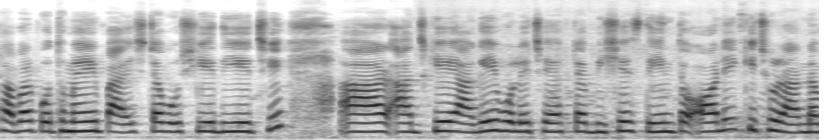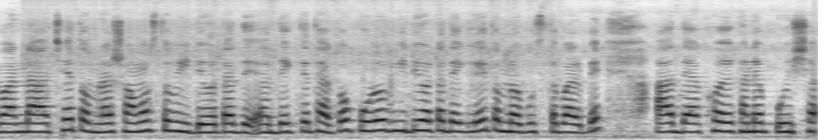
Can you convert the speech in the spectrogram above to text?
সবার প্রথমে আমি পায়েসটা বসিয়ে দিয়েছি। আর আজকে আগেই বলেছি একটা বিশেষ দিন, তো অনেক কিছু রান্না বান্না আছে। তোমরা সমস্ত ভিডিওটা দেখতে থাকো। পুরো ভিডিওটা দেখলেই তোমরা বুঝতে পারবে। আর দেখো এখানে পুঁই শাক।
